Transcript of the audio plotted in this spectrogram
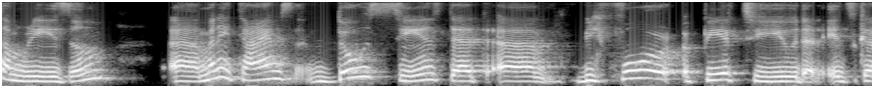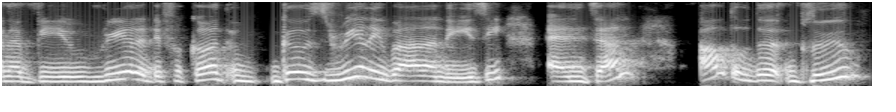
some reason, uh, many times those scenes that um, before appear to you that it's gonna be really difficult goes really well and easy, and then out of the blue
